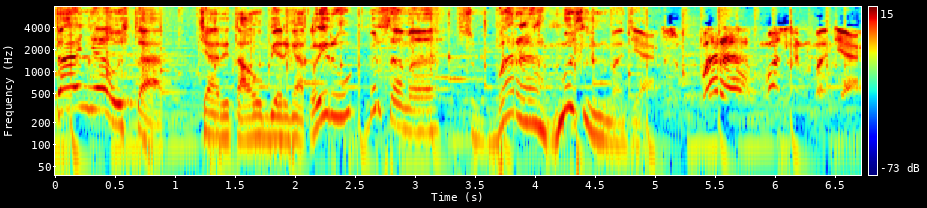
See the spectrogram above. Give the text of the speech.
Tanya Ustadz cari tahu biar nggak keliru bersama Subara Muslim Lumajang Subara Muslim Lumajang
